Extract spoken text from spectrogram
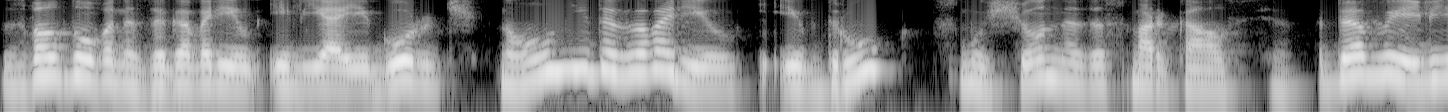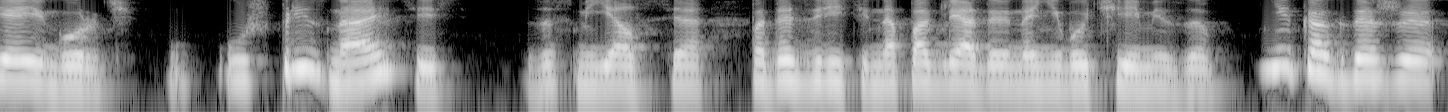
Взволнованно заговорил Илья Егорыч, но он не договорил и вдруг смущенно засморкался. «Да вы, Илья Егорыч, уж признайтесь!» Засмеялся, подозрительно поглядывая на него Чемизов. «Никогда же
